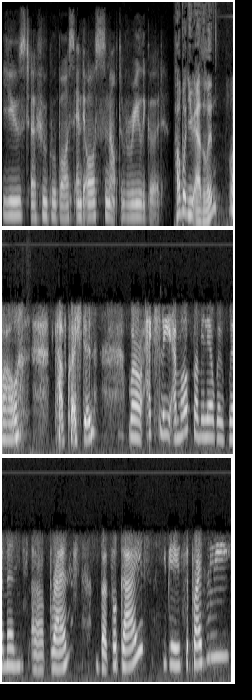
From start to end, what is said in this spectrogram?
used a Hugo Boss and they all smelled really good. How about you, Adeline? Wow, tough question. Well, actually, I'm more familiar with women's uh, brands, but for guys, you'd be surprisingly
